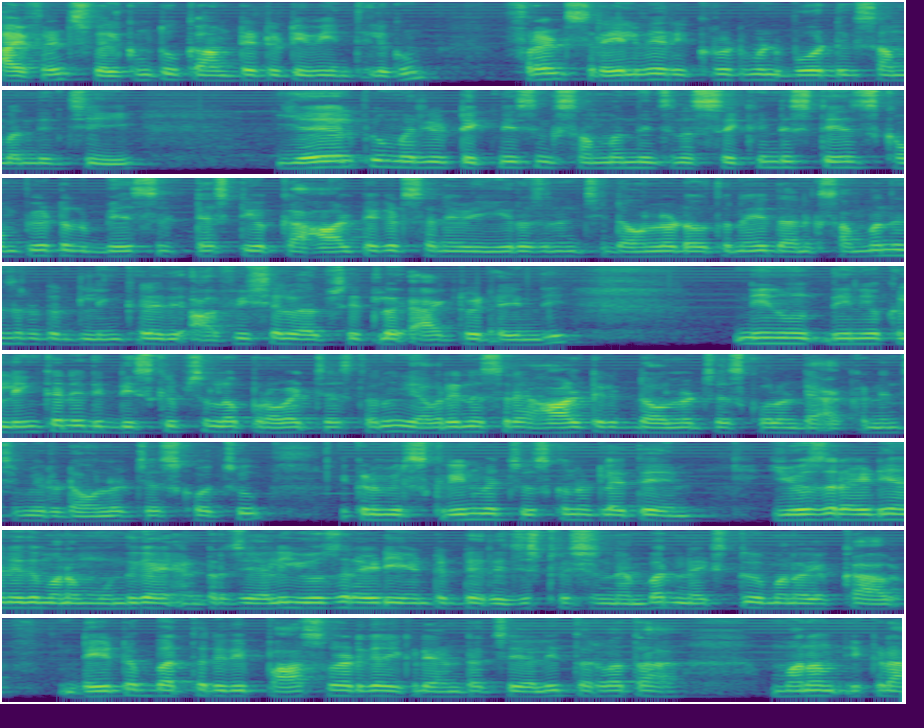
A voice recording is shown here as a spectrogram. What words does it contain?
Hi friends welcome to competitive TV in Telugu friends railway recruitment బోర్డుకి సంబంధించి ALP మరియు టెక్నీషియన్కి సంబంధించిన second stage computer based test యొక్క హాల్ టికెట్స్ అనేవి ఈ రోజు నుంచి డౌన్లోడ్ అవుతున్నాయి. దానికి సంబంధించినటువంటి లింక్ అనేది అఫీషియల్ వెబ్సైట్లో యాక్టివేట్ అయింది. నేను దీని యొక్క లింక్ అనేది డిస్క్రిప్షన్లో ప్రొవైడ్ చేస్తాను. ఎవరైనా సరే హాల్ టికెట్ డౌన్లోడ్ చేసుకోవాలంటే అక్కడి నుంచి మీరు డౌన్లోడ్ చేసుకోవచ్చు. ఇక్కడ మీరు స్క్రీన్ మీద చూసుకున్నట్లయితే యూజర్ ఐడి అనేది మనం ముందుగా ఎంటర్ చేయాలి. యూజర్ ఐడి ఏంటంటే రిజిస్ట్రేషన్ నెంబర్. నెక్స్ట్ మన యొక్క డేట్ ఆఫ్ బర్త్ అనేది పాస్వర్డ్గా ఇక్కడ ఎంటర్ చేయాలి. తర్వాత మనం ఇక్కడ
